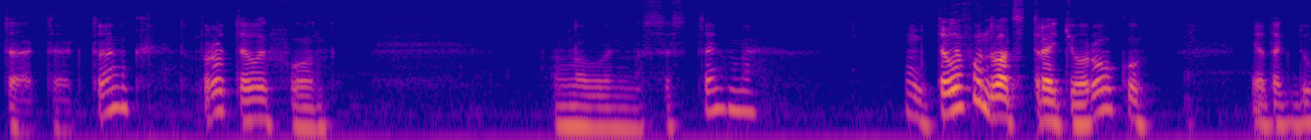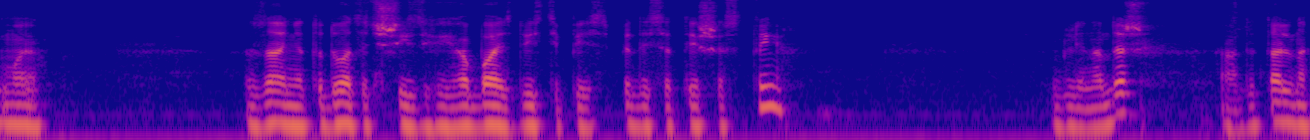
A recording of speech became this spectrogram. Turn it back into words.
Так, так, так. Про телефон. Оновлена система. Телефон 23-го року. Я так думаю. Зайнято 26 ГБ з 256. Блін, а де ж? А, детально.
